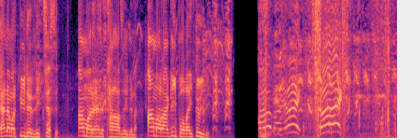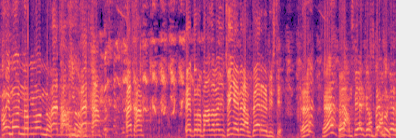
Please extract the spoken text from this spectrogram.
এখানে আমার পিডের রিক্স আছে। আমার এখানে থাহা যাইবে না আমার আগেই পলাই তৈরি আমি মন না আমি মন না। এ থাম এ থাম তোর বাজাবাজি থুই যাইবেন আম্পায়ারের বিছে হ্যাঁ হ্যাঁ আম্পায়ার আম্পায়ার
